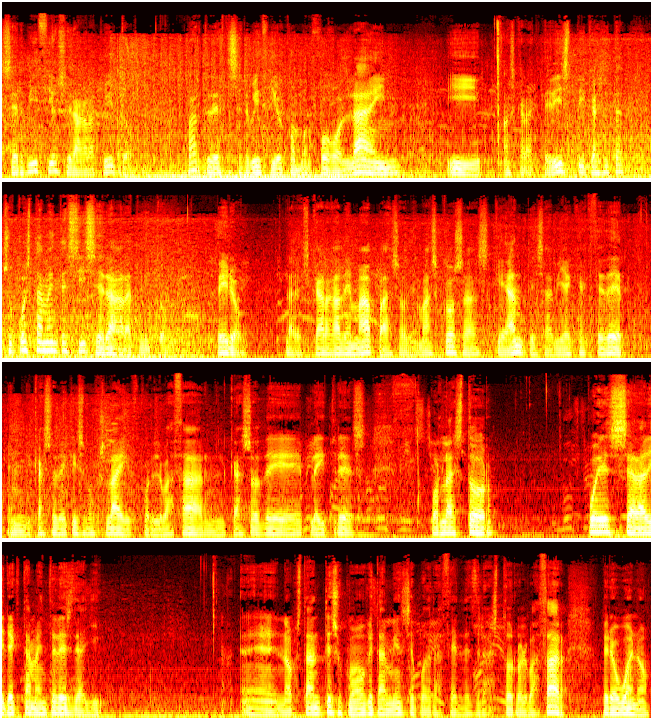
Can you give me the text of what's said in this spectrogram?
servicio será gratuito. Parte de este servicio, como el juego online y las características y tal, supuestamente sí será gratuito. Pero la descarga de mapas o demás cosas que antes había que acceder, en el caso de Xbox Live por el bazar, en el caso de Play 3 por la Store, pues se hará directamente desde allí. Eh, no obstante, supongo que también se podrá hacer desde la Store o el bazar, pero bueno,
